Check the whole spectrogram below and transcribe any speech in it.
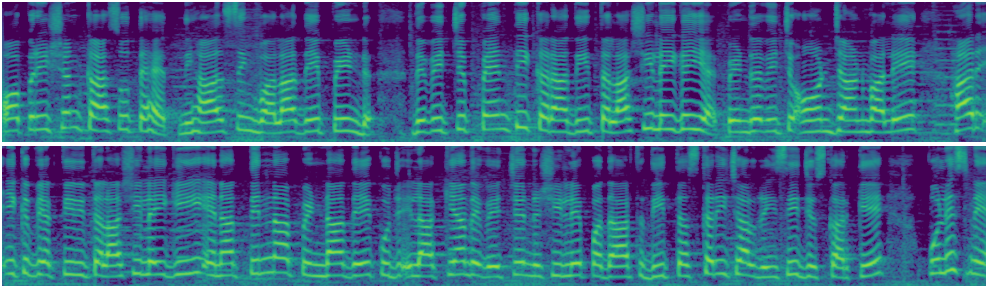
ਆਪਰੇਸ਼ਨ ਕਾਸੋ ਤਹਿਤ ਨਿਹਾਲ ਸਿੰਘ ਵਾਲਾ ਦੇ ਪਿੰਡ ਦੇ ਵਿੱਚ 35 ਘਰਾਂ ਦੀ ਤਲਾਸ਼ੀ ਲਈ ਗਈ ਹੈ। ਪਿੰਡ ਦੇ ਵਿੱਚ ਆਉਣ ਜਾਣ ਵਾਲੇ ਹਰ ਇੱਕ ਵਿਅਕਤੀ ਦੀ ਤਲਾਸ਼ੀ ਲਈ ਗਈ। ਇਹਨਾਂ ਤਿੰਨਾਂ ਪਿੰਡਾਂ ਦੇ ਕੁਝ ਇਲਾਕਿਆਂ ਦੇ ਵਿੱਚ ਨਸ਼ੀਲੇ ਪਦਾਰਥ ਦੀ ਤਸਕਰੀ ਚੱਲ ਰਹੀ ਸੀ, ਜਿਸ ਕਰਕੇ ਪੁਲਿਸ ਨੇ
